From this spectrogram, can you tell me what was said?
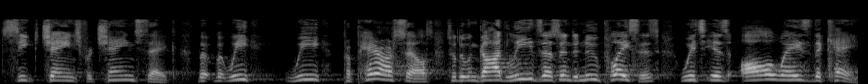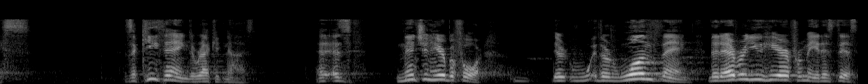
seek change for change's sake, but, but we, we prepare ourselves so that when God leads us into new places, which is always the case, it's a key thing to recognize. As mentioned here before, there, there's one thing that ever you hear from me, it is this.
